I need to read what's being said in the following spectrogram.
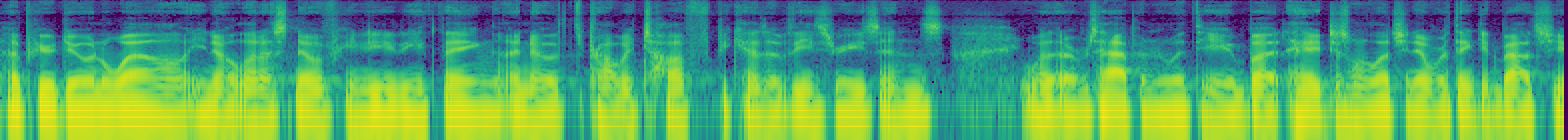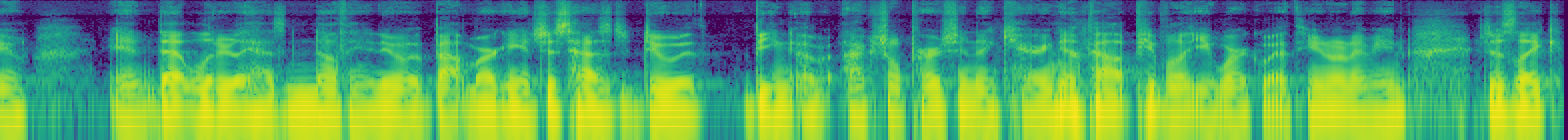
Hope you're doing well. You know, let us know if you need anything. I know it's probably tough because of these reasons, whatever's happening with you, but hey, just want to let you know we're thinking about you and that literally has nothing to do with about marketing. It just has to do with being an actual person and caring about people that you work with. You know what I mean? Just like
